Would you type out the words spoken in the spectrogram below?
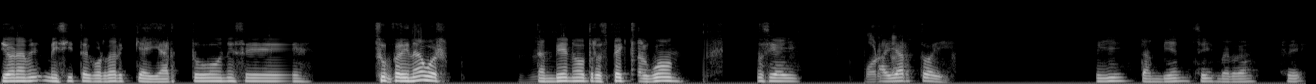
si ahora me, me hiciste acordar que hay harto en ese Super in Hour, también otro Spectral One, no sé si hay, hay harto ahí. Sí, también, sí, verdad. Sí.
